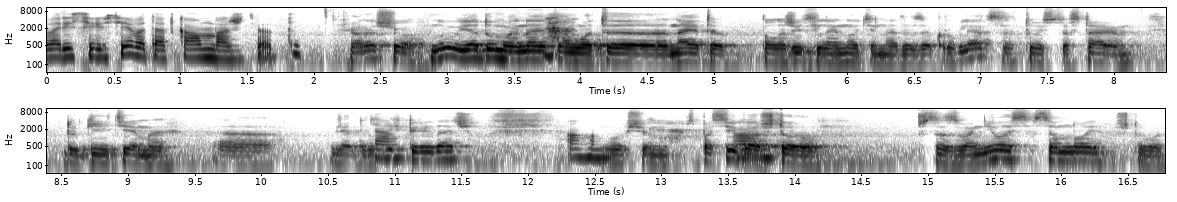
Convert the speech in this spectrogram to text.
Лариса Евсеева Таткам вас ждет. Хорошо. Ну, я думаю, на этом вот, э, на этой положительной ноте надо закругляться. То есть оставим другие темы э, для других Да. передач. Ага. В общем, спасибо, А. что созвонилась со мной, что вот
